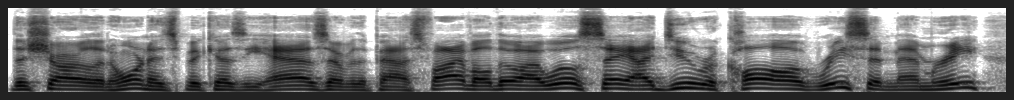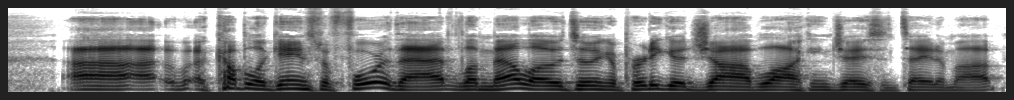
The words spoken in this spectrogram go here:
the Charlotte Hornets because he has over the past five. Although I will say, I do recall recent memory, uh, a couple of games before that, LaMelo doing a pretty good job locking Jayson Tatum up.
